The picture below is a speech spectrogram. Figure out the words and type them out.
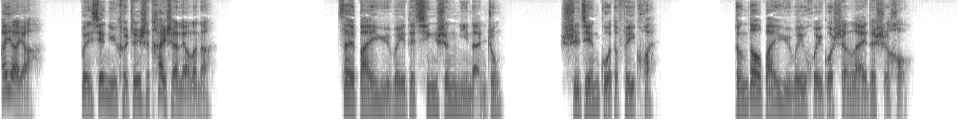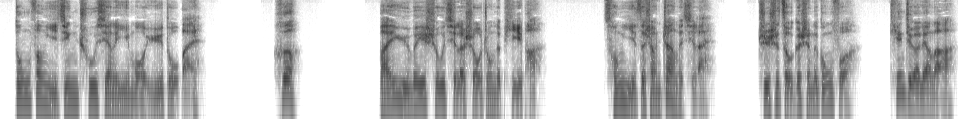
哎呀呀，本仙女可真是太善良了呢！在白雨薇的轻声呢喃中，时间过得飞快。等到白雨薇回过神来的时候，东方已经出现了一抹鱼肚白。呵，白雨薇收起了手中的琵琶，从椅子上站了起来。只是走个神的功夫，天就要亮了啊！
